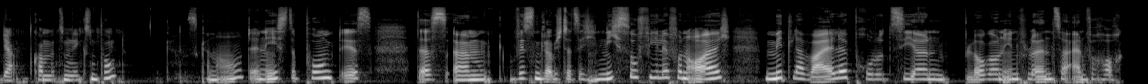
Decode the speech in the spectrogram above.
ja, kommen wir zum nächsten Punkt. Ganz genau. Der nächste Punkt ist, das ähm, wissen, glaube ich, tatsächlich nicht so viele von euch. Mittlerweile produzieren Blogger und Influencer einfach auch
